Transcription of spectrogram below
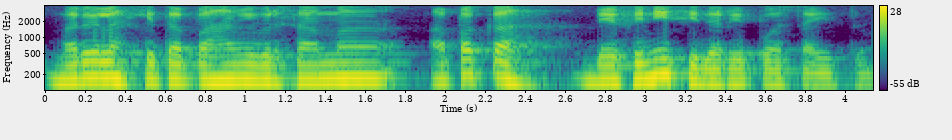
marilah kita pahami bersama apakah definisi dari puasa itu.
